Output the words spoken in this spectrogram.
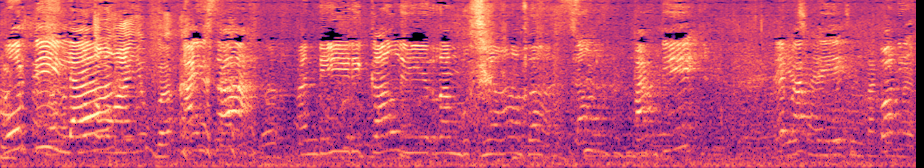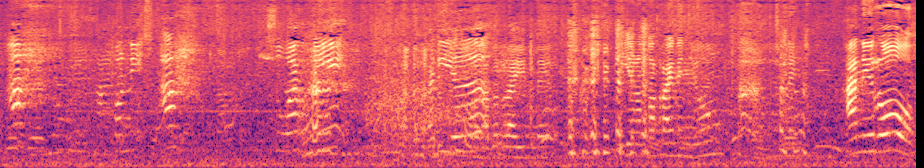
Murtilah. Ayo, Mbak. Aisyah. Mandiri kali rambutnya basah. Parti. Eh Parti. Koni ah. Koni ah. Suwarni. Tadi ya. Nonton lainnya. Iya nonton Rainen Yung. Aniro.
